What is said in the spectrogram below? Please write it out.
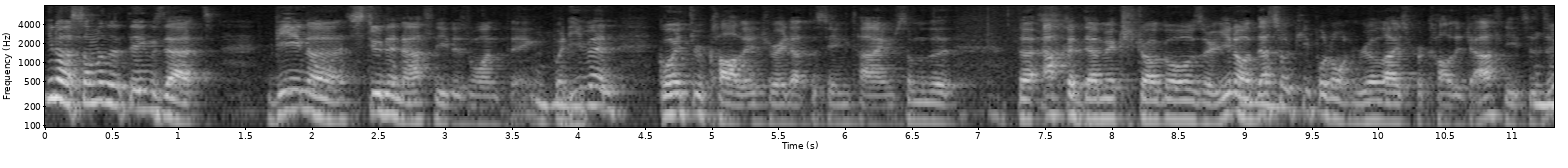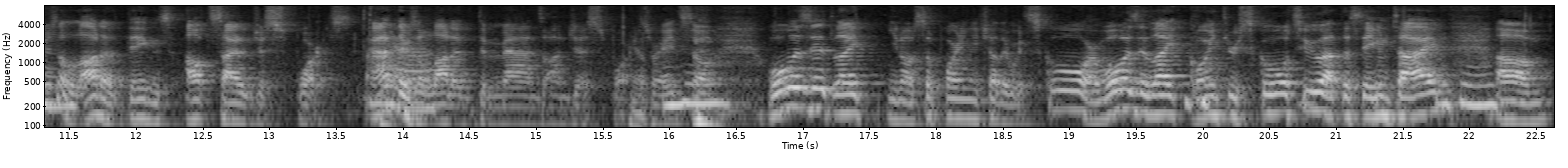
you know some of the things that being a student athlete is one thing, but mm-hmm. even going through college right at the same time, some of the the academic struggles or you know that's mm-hmm. what people don't realize for college athletes is there's a mm-hmm. lot of things outside of just sports. And there's a lot of demands on just sports Yep. right? So what was it like you know supporting each other with school? Or what was it like going through school too at the same time? Um,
